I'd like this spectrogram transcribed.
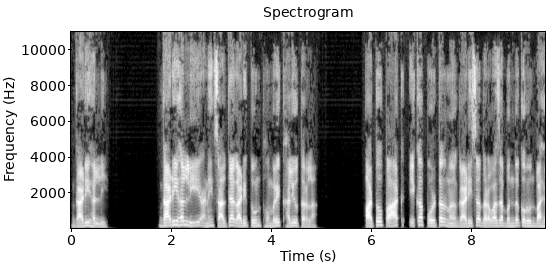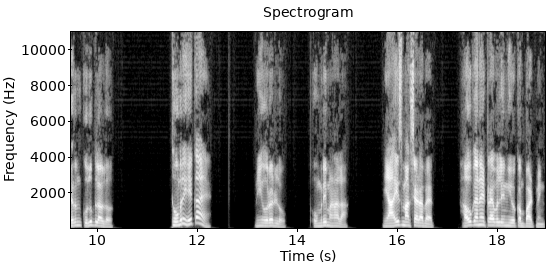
गाडी हल्ली. गाडी हल्ली आणि चालत्या गाडीतून ठोंबरे खाली उतरला. पाठोपाठ एका पोर्टरनं गाडीचा दरवाजा बंद करून बाहेरून कुलूप लावलं. ठोंबरे हे काय? मी ओरडलो. ठोंबरे म्हणाला मी आहेच मागच्या डब्यात. How can I travel in your compartment?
